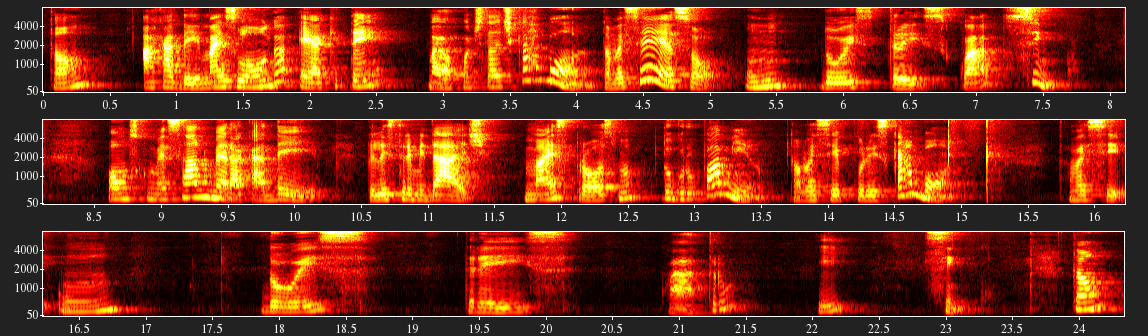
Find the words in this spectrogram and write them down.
Então, a cadeia mais longa é a que tem maior quantidade de carbono. Então, vai ser essa, ó. 1, 2, 3, 4, 5. Vamos começar a numerar a cadeia pela extremidade mais próxima do grupo amino. Então, vai ser por esse carbono. Então, vai ser 1, 2, 3, 4 e 5. Então,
